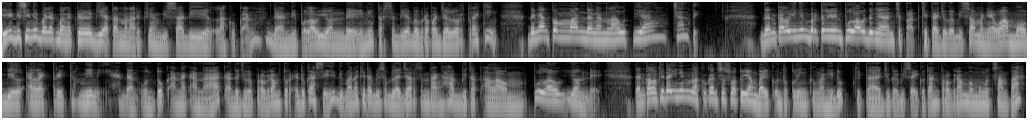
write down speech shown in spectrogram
Jadi di sini banyak banget kegiatan menarik yang bisa dilakukan dan di Pulau Yonde ini tersedia beberapa jalur trekking dengan pemandangan laut yang cantik. Dan kalau ingin berkeliling pulau dengan cepat, kita juga bisa menyewa mobil elektrik mini. Dan untuk anak-anak, ada juga program tur edukasi di mana kita bisa belajar tentang habitat alam Pulau Yonde. Dan kalau kita ingin melakukan sesuatu yang baik untuk lingkungan hidup, kita juga bisa ikutan program memungut sampah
